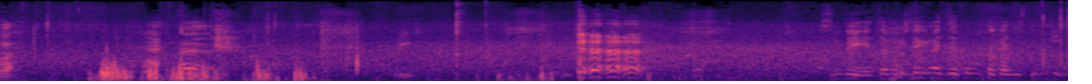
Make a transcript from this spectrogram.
Два. Смотри, это можно играть до того, пока не стемнеет.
